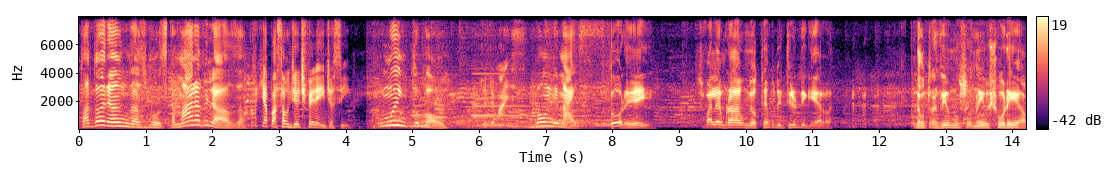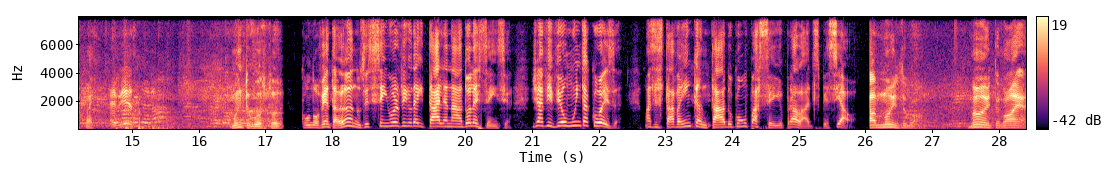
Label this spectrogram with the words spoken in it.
Tô adorando as músicas, maravilhosa. Como é que ia passar um dia diferente assim? Muito bom. Podia ter mais? Bom demais. Adorei. Isso vai lembrar o meu tempo de tiro de guerra. Da outra vez eu emocionei, eu chorei, rapaz. É mesmo? Muito gostoso. Com 90 anos, esse senhor veio da Itália na adolescência. Já viveu muita coisa, mas estava encantado com o passeio para lá de especial. Ah, muito bom, muito bom, é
